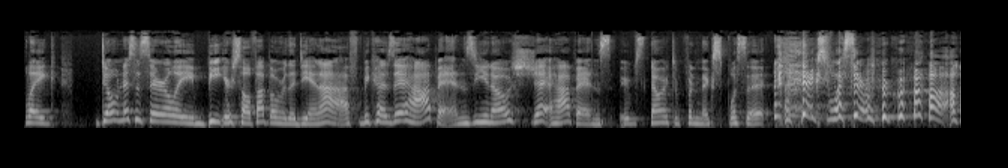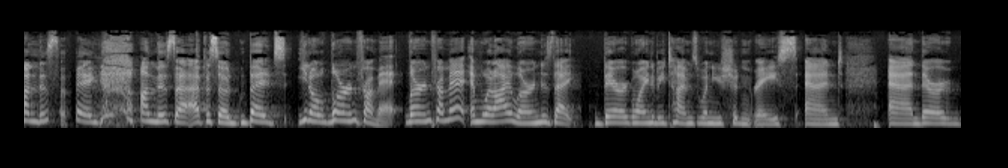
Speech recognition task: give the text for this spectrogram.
like don't necessarily beat yourself up over the DNF because it happens, you know, shit happens. Oops, now we have to put an explicit explicit on this thing on this uh, episode, but you know, learn from it. Learn from it. And what I learned is that there are going to be times when you shouldn't race and and there are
